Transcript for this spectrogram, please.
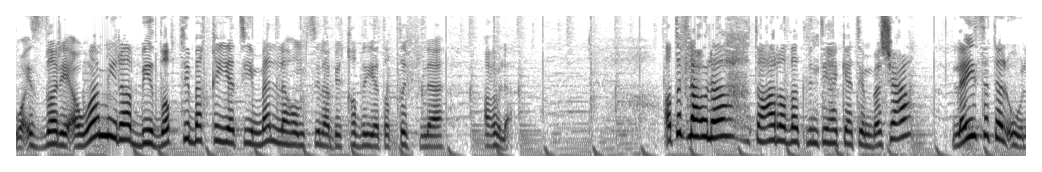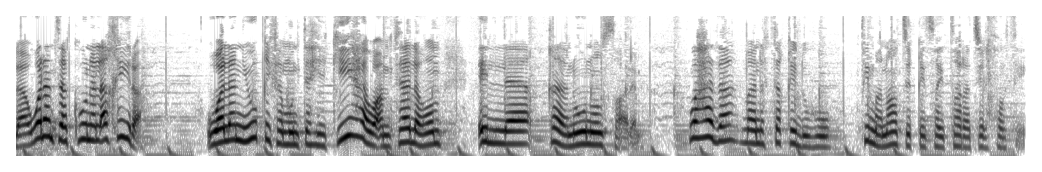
وإصدار أوامر بضبط بقية من لهم صلة بقضية الطفلة علا. الطفلة علا تعرضت لانتهاكات بشعة ليست الأولى ولن تكون الأخيرة. ولن يوقف منتهكيها وأمثالهم إلا قانون صارم. وهذا ما نفتقده في مناطق سيطرة الحوثي.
